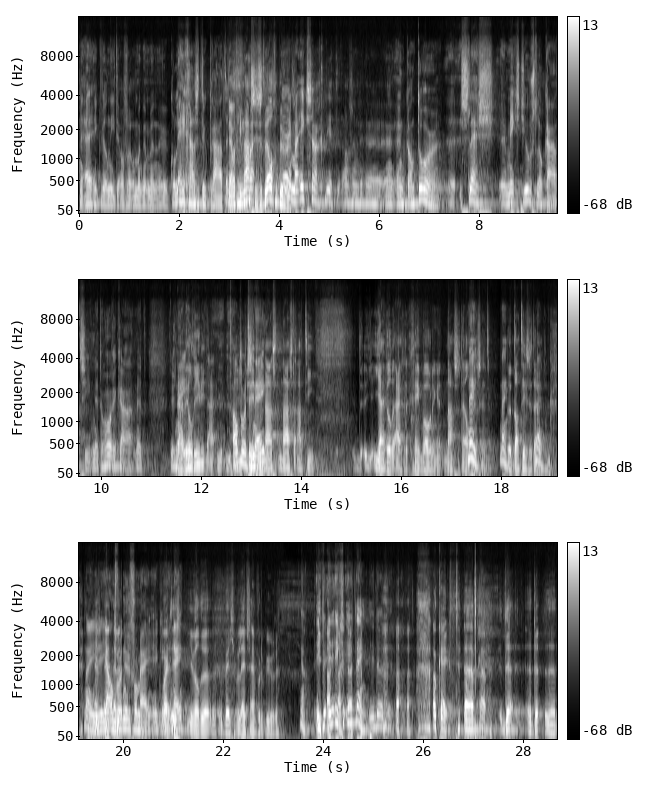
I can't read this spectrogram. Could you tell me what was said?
Nee, ik wil niet over mijn collega's natuurlijk praten. Ja, want hiernaast maar, is het wel gebeurd. Nee, maar ik zag dit als een, uh, een kantoor slash mixed-use locatie met horeca. Met, dus nee. Ja, wilde je niet... Je, Antwoord is nee. Naast, naast de A10 jij wilde eigenlijk geen woningen naast de snelweg nee, zetten. Nee. Dat is het eigenlijk. Nee, nee je, antwoordt nu voor mij. Ik, maar nee. Is, je wilde een beetje beleefd zijn voor de buren. Ja, ik, ik, ik nee. Oké, okay, uh, de, de, de,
